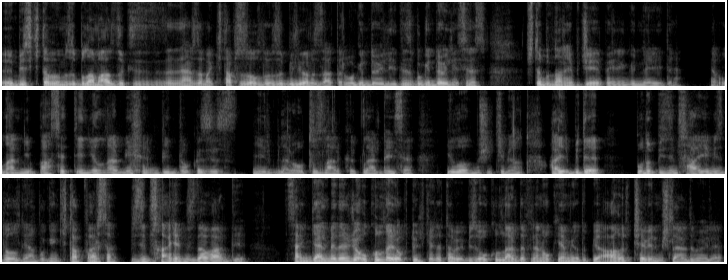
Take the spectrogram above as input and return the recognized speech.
Ee, Biz kitabımızı bulamazdık. Siz her zaman kitapsız olduğunuzu biliyoruz zaten. O gün de öyleydiniz, bugün de öylesiniz. İşte bunlar hep CHP'nin günleriydi. Ya ulan bahsettiğin yıllar bir 1920'ler, 30'lar, 40'lar neyse yıl olmuş 2010. Hayır bir de bunu bizim sayemizde oldu yani bugün kitap varsa bizim sayemizde var diye. Sen gelmeden önce okul da yoktu ülkede tabii. Biz okullarda falan okuyamıyorduk. Bir ahır çevirmişlerdi böyle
